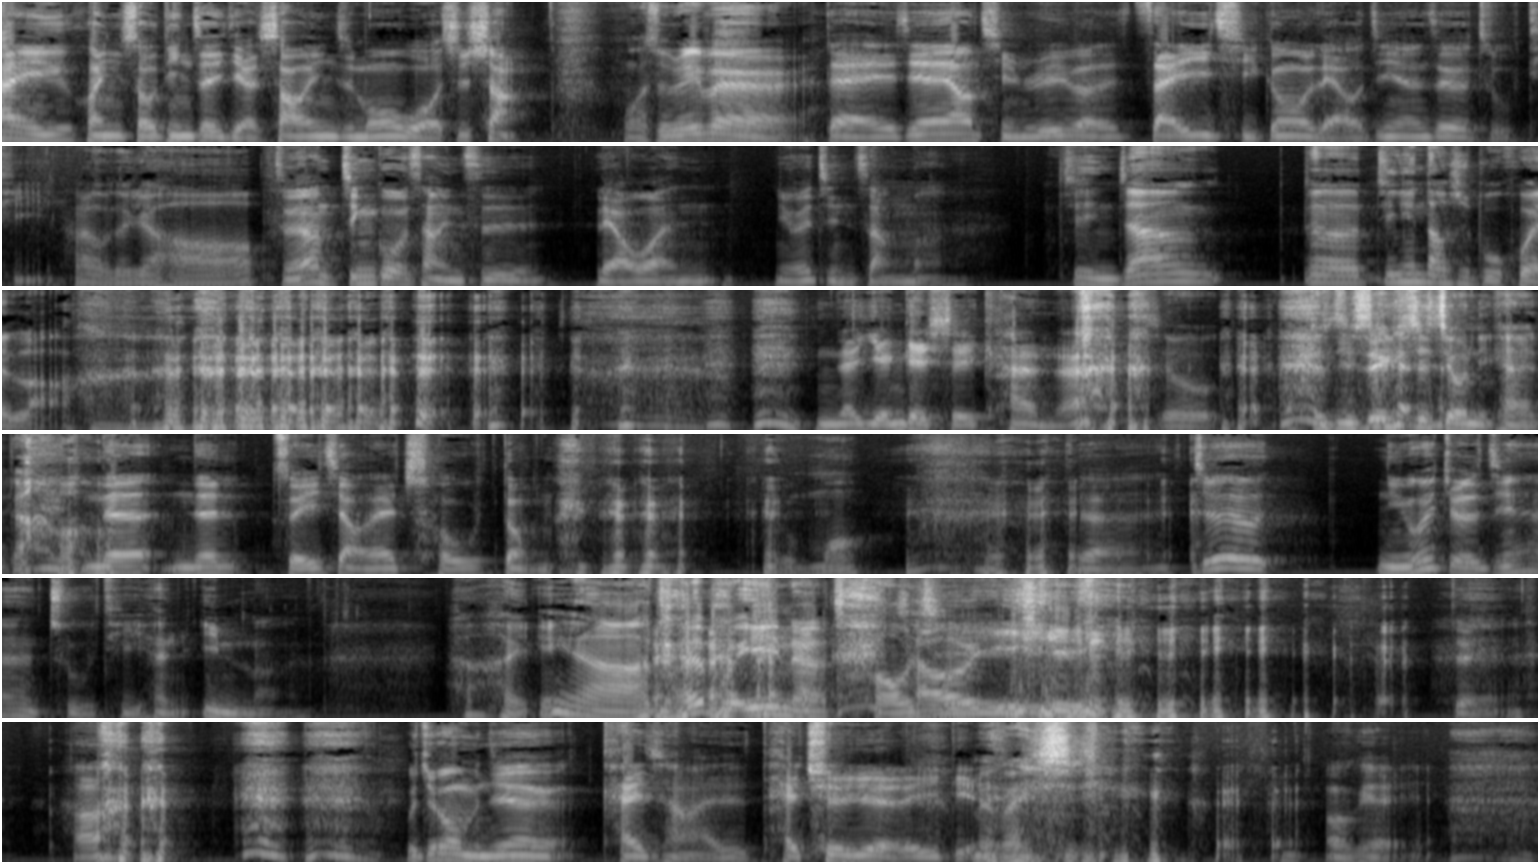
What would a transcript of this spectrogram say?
嗨，欢迎收听这一节的少音之魔，我是尚，我是 River。对，今天要请 River 在一起跟我聊今天这个主题。Hello，大家好。怎么样？经过上一次聊完，你会紧张吗？紧张？呃，今天倒是不会啦。你在演给谁看呢？就你这个是只有你看得到。你的你的嘴角在抽动，有吗？对啊，就是。你会觉得今天的主题很硬吗？它很硬啊，怎么会不硬呢？超级硬。对，好，我觉得我们今天的开场还是太雀跃了一点。没关系。OK，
